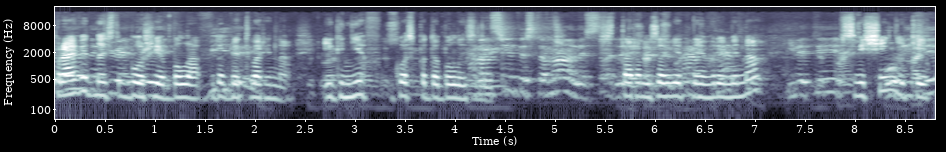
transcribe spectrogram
праведность Божья была удовлетворена, и гнев Господа был излит. В старозаветные времена священники,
